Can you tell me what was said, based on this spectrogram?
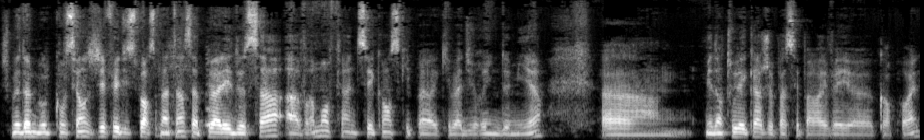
je me donne bonne conscience, j'ai fait du sport ce matin, ça peut aller de ça à vraiment faire une séquence qui, va- durer une demi-heure. Euh, mais dans tous les cas, je passer par réveil corporel.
